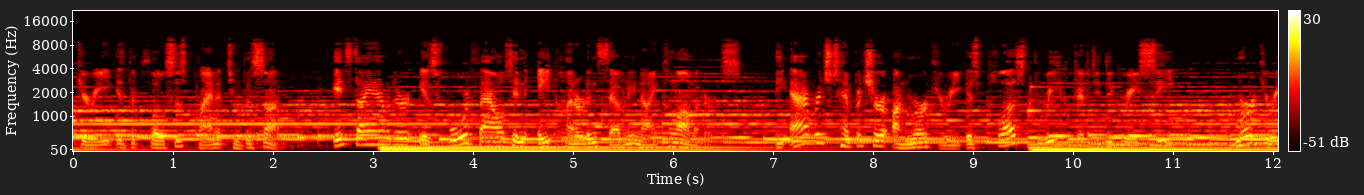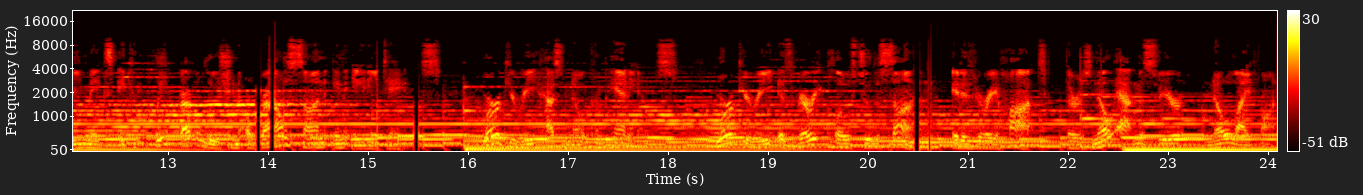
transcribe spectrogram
Mercury is the closest planet to the Sun. Its diameter is 4,879 kilometers. The average temperature on Mercury is plus 350 degrees C. Mercury makes a complete revolution around the Sun in 80 days. Mercury has no companions. Mercury is very close to the Sun. It is very hot. There is no atmosphere, no life on it.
